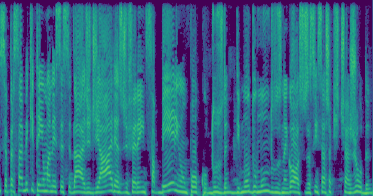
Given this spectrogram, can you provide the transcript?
você percebe que tem uma necessidade de áreas diferentes saberem um pouco dos, de, do mundo dos negócios? Assim, você acha que te ajuda?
